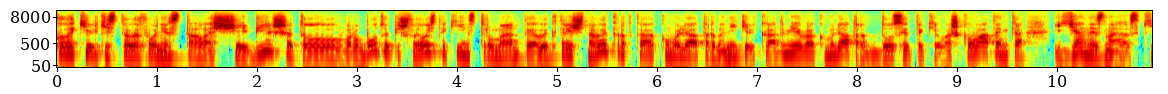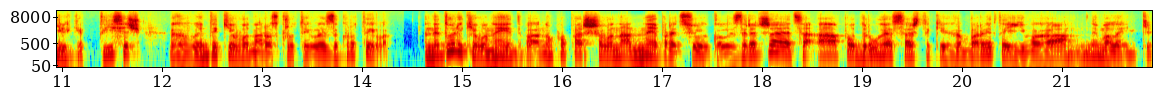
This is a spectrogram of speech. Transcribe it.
Коли кількість телефонів стала ще більше, то в роботу пішли ось такі інструменти: електрична викрутка, акумулятор, на нікель кадмієвий акумулятор, досить таки важкуватенька. Я не знаю, скільки тисяч гвинтиків вона розкрутила і закрутила. Недоліків у неї два. Ну, по-перше, вона не працює, коли заряджається, а по-друге, все ж таки габарити і вага немаленькі.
